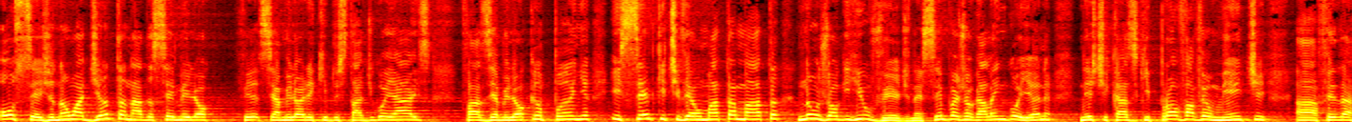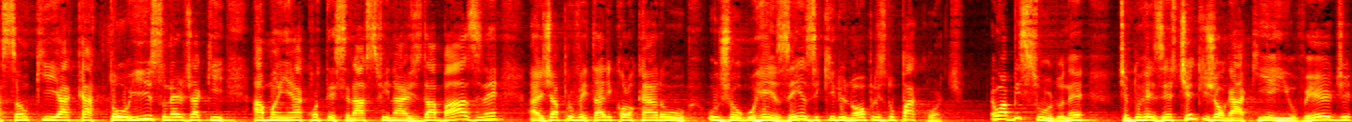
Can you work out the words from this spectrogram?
Ou seja, não adianta nada ser melhor ser a melhor equipe do estado de Goiás, fazer a melhor campanha e sempre que tiver um mata-mata, não jogue Rio Verde, né? Sempre vai jogar lá em Goiânia, neste caso que provavelmente a federação que acatou isso, né? Já que amanhã acontecerá as finais da base, né? Aí já aproveitaram e colocaram o, o jogo Resenhas e Quirinópolis no pacote. É um absurdo, né? O time do Resenha tinha que jogar aqui em Rio Verde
